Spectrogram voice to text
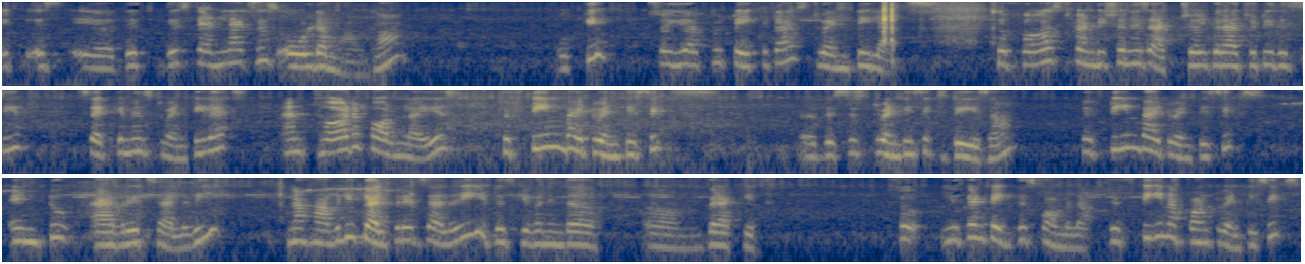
it is this ten lakhs is old amount हाँ? Okay so you have to take it as twenty lakhs so first condition is actual gratuity receive second is twenty lakhs and third formula is 15 by 26 uh, this is 26 days huh 15 by 26 into average salary now how will you calculate salary it is given in the um, bracket so you can take this formula 15 upon 26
